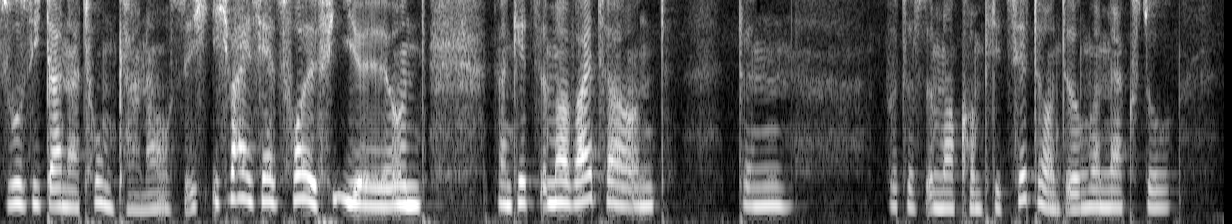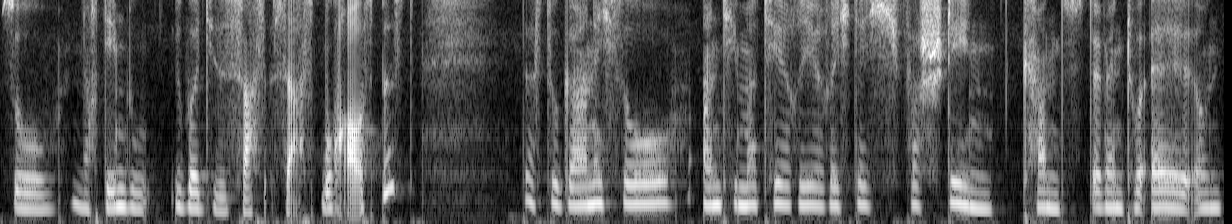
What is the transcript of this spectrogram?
so sieht ein Atomkern aus. Ich, ich weiß jetzt voll viel und dann geht es immer weiter und dann wird es immer komplizierter und irgendwann merkst du, so nachdem du über dieses Was ist was Buch raus bist, dass du gar nicht so Antimaterie richtig verstehen kannst, eventuell. Und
